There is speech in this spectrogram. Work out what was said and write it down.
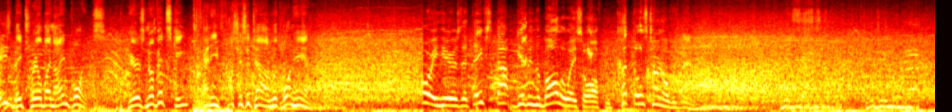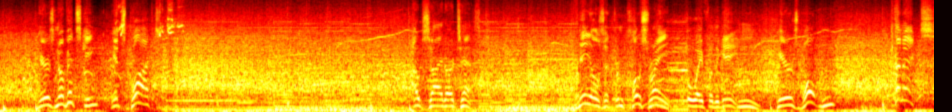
He's, they trail by nine points. Here's Nowitzki, and he flushes it down with one hand. The story here is that they've stopped giving the ball away so often. Cut those turnovers down. Here's Nowitzki. It's blocked. Outside Artest. Nails it from close range. Away for the game. Mm. Here's Walton. Connects.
